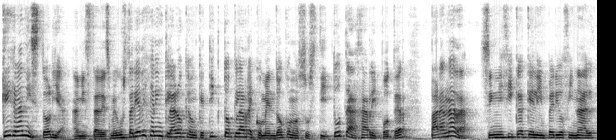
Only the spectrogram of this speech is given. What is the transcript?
¡Qué gran historia, amistades! Me gustaría dejar en claro que aunque TikTok la recomendó como sustituta a Harry Potter, para nada significa que el imperio final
